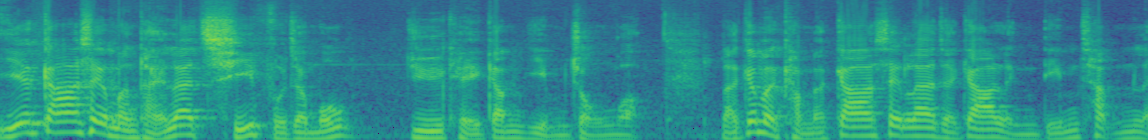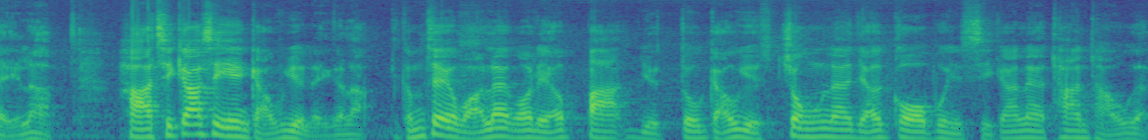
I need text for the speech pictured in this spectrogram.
而家加息嘅問題咧，似乎就冇預期咁嚴重喎。嗱，今日琴日加息咧就加零點七五厘啦，下次加息已經九月嚟㗎啦。咁即係話咧，我哋有八月到九月中咧有一個半月時間咧攤頭嘅。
